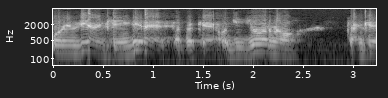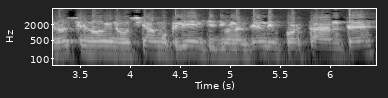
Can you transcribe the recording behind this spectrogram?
o in via anche indiretta, perché oggigiorno anche noi, se noi non siamo clienti di un'azienda importante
